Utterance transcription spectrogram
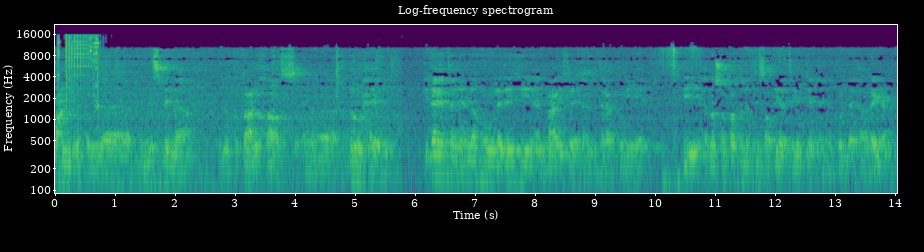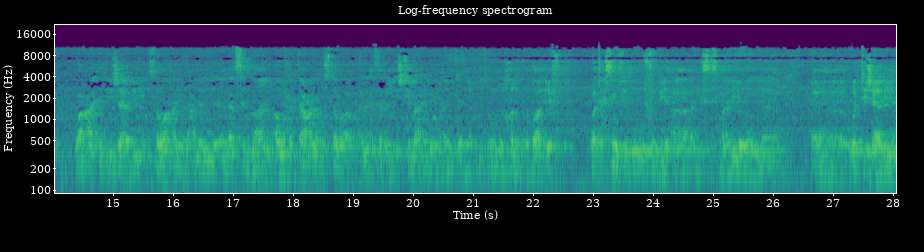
طبعا ال- بالنسبة للقطاع الخاص آه، دوره حيوي. بداية لأنه لديه المعرفة التراكمية بالنشاطات الاقتصادية التي يمكن أن يكون لها ريع وعائد إيجابي سواء على رأس المال أو حتى على مستوى الأثر الاجتماعي وما يمكن أن يحدثه من خلق وظائف وتحسين في ظروف البيئة الاستثمارية آه، والتجارية.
